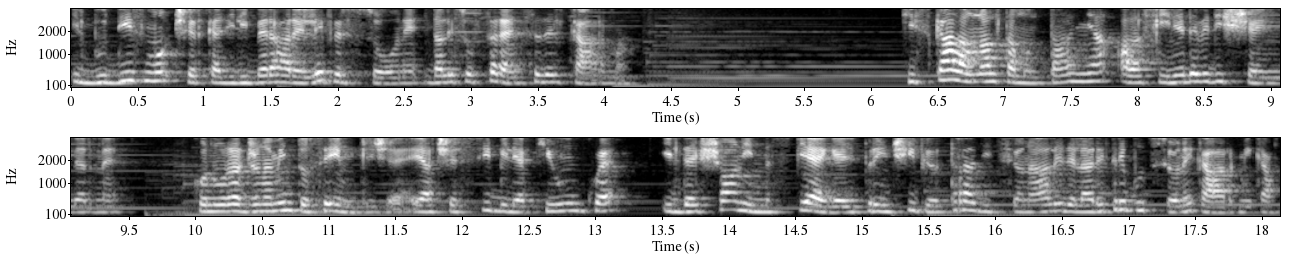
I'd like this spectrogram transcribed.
Il buddismo cerca di liberare le persone dalle sofferenze del karma. Chi scala un'alta montagna alla fine deve discenderne con un ragionamento semplice e accessibile a chiunque, il Daishonin spiega il principio tradizionale della retribuzione karmica.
